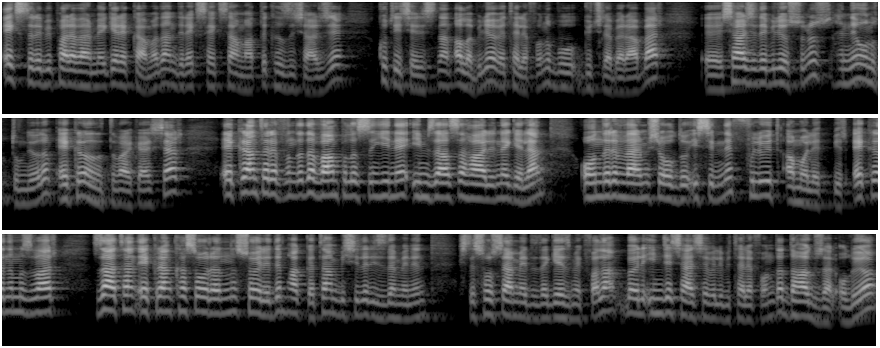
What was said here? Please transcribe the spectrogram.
Ekstra bir para vermeye gerek kalmadan direkt 80 Watt'lık hızlı şarjı kutu içerisinden alabiliyor ve telefonu bu güçle beraber e, şarj edebiliyorsunuz. Ha, ne unuttum diyordum. Ekran unuttum arkadaşlar. Ekran tarafında da OnePlus'ın yine imzası haline gelen onların vermiş olduğu isimle Fluid AMOLED bir ekranımız var. Zaten ekran kasa oranını söyledim. Hakikaten bir şeyler izlemenin, işte sosyal medyada gezmek falan böyle ince çerçeveli bir telefonda daha güzel oluyor.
